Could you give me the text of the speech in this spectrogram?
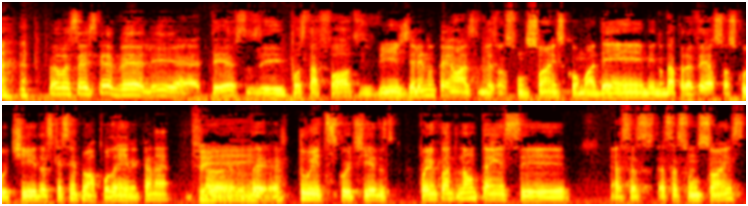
para você escrever ali é, textos e postar fotos e vídeos. Ele não tem as mesmas funções como a DM, não dá para ver as suas curtidas, que é sempre uma polêmica, né? Sim. Uh, tweets curtidos. Por enquanto não tem esse, essas, essas funções,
